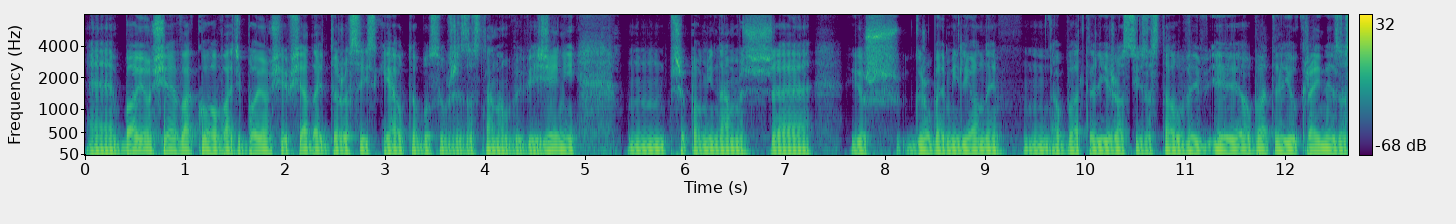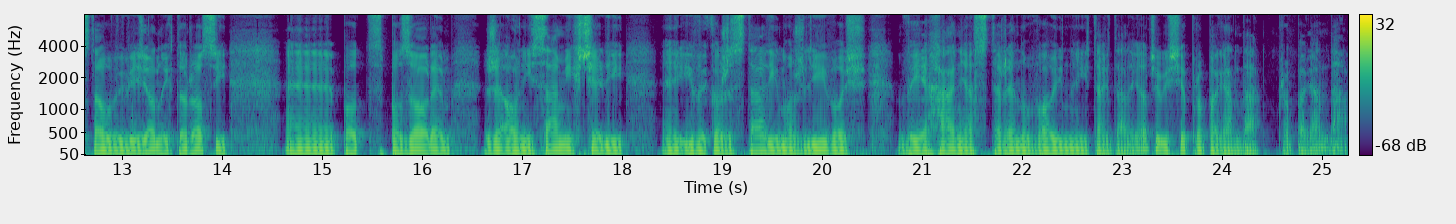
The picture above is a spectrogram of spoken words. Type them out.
E, Boją się ewakuować, boją się wsiadać do rosyjskich autobusów, że zostaną wywiezieni. Mm, Przypominam, że już grube miliony mm, obywateli Rosji zostało, y, obywateli Ukrainy zostało wywiezionych do Rosji e, pod pozorem, że oni sami chcieli e, i wykorzystali możliwość wyjechania z terenu wojny i tak dalej. Oczywiście propaganda, propaganda,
